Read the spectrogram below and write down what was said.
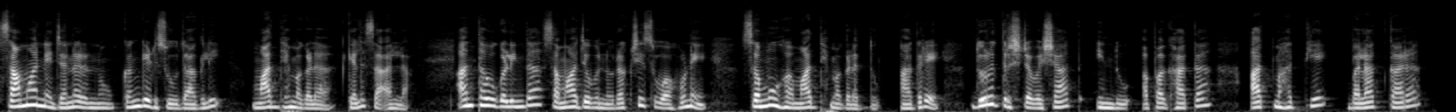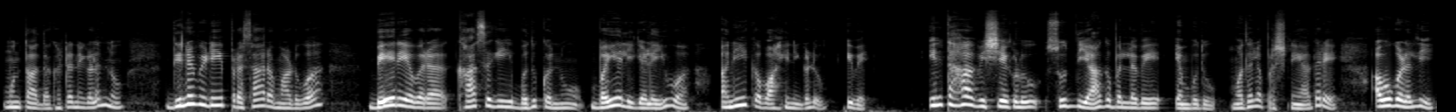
ಸಾಮಾನ್ಯ ಜನರನ್ನು ಕಂಗೆಡಿಸುವುದಾಗಲಿ ಮಾಧ್ಯಮಗಳ ಕೆಲಸ ಅಲ್ಲ. ಅಂಥವುಗಳಿಂದ ಸಮಾಜವನ್ನು ರಕ್ಷಿಸುವ ಹೊಣೆ ಸಮೂಹ ಮಾಧ್ಯಮಗಳದ್ದು. ಆದರೆ ದುರದೃಷ್ಟವಶಾತ್ ಇಂದು ಅಪಘಾತ, ಆತ್ಮಹತ್ಯೆ ಬಲಾತ್ಕಾರ ಮುಂತಾದ ಘಟನೆಗಳನ್ನು ದಿನವಿಡೀ ಪ್ರಸಾರ ಮಾಡುವ, ಬೇರೆಯವರ ಖಾಸಗಿ ಬದುಕನ್ನು ಬಯಲಿಗೆಳೆಯುವ ಅನೇಕ ವಾಹಿನಿಗಳು ಇವೆ. ಇಂತಹ ವಿಷಯಗಳು ಸುದ್ದಿಯಾಗಬಲ್ಲವೇ ಎಂಬುದು ಮೊದಲ ಪ್ರಶ್ನೆಯಾದರೆ, ಅವುಗಳಲ್ಲಿ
